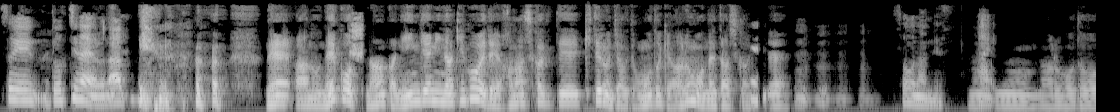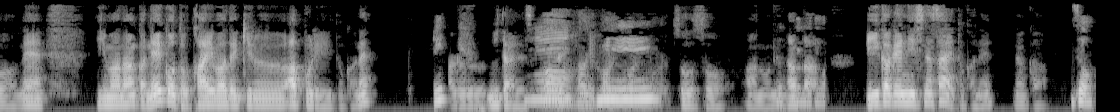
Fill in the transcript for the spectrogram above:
そういう、どっちなんやろなっていう。ね、あの、猫ってなんか人間に鳴き声で話しかけてきてるんちゃうって思う時あるもんね、確かにね。うんうんうんうんそうなんです。はい。うん、なるほどね。今なんか猫と会話できるアプリとかね。え？あるみたいですねはいはいはいはい。そうそう。あのね、なんか、いい加減にしなさいとかね。なんか、そ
